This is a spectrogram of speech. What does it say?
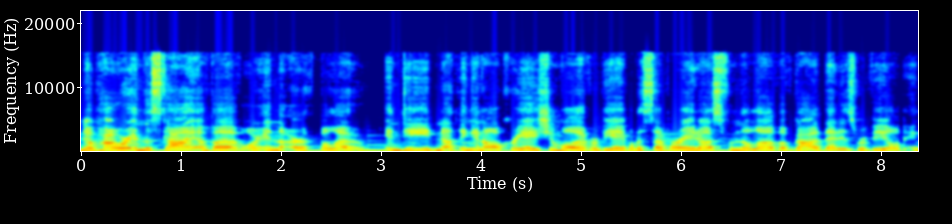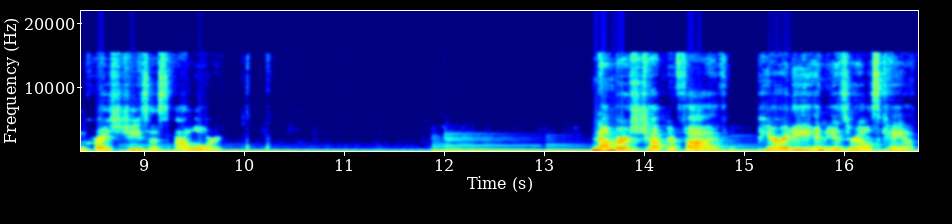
No power in the sky above or in the earth below. Indeed, nothing in all creation will ever be able to separate us from the love of God that is revealed in Christ Jesus our Lord. Numbers chapter 5 Purity in Israel's camp.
